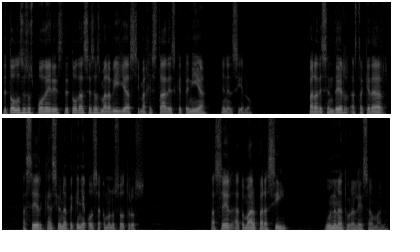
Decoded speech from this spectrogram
de todos esos poderes, de todas esas maravillas y majestades que tenía en el cielo, para descender hasta quedar a ser casi una pequeña cosa como nosotros, a a tomar para sí una naturaleza humana.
